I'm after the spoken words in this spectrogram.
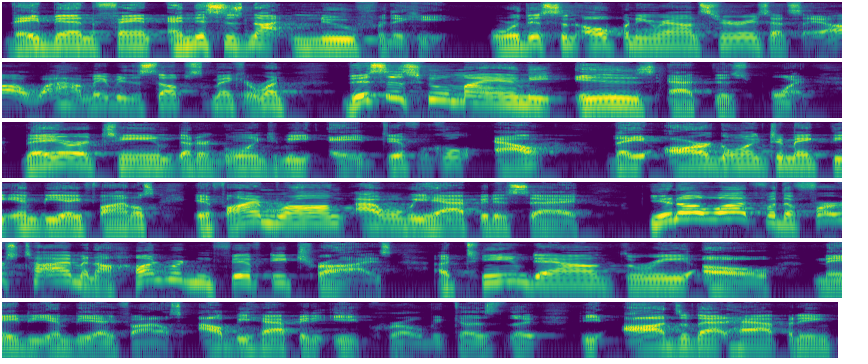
they've been fan. And this is not new for the Heat or this an opening round series, I'd say, oh, wow, maybe the Celtics make a run. This is who Miami is at this point. They are a team that are going to be a difficult out. They are going to make the NBA Finals. If I'm wrong, I will be happy to say, you know what? For the first time in 150 tries, a team down 3 0 made the NBA Finals. I'll be happy to eat crow because the, the odds of that happening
